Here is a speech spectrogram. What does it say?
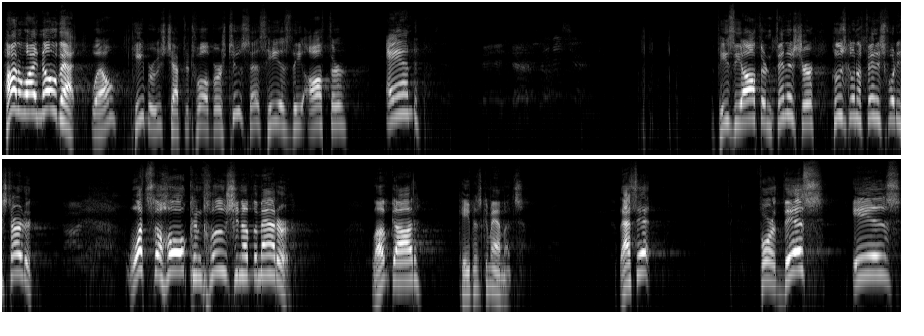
how do I know that? Well, Hebrews chapter 12, verse 2 says he is the author and If he's the author and finisher, who's going to finish what he started? What's the whole conclusion of the matter? Love God, keep his commandments. That's it. For this is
